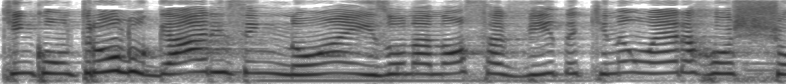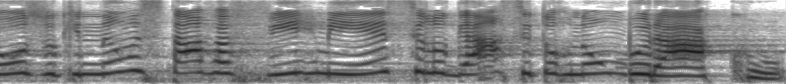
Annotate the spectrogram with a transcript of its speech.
que encontrou lugares em nós ou na nossa vida que não era rochoso, que não estava firme, e esse lugar se tornou um buraco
